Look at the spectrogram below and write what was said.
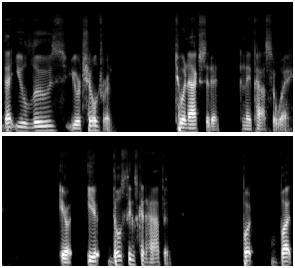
that you lose your children to an accident and they pass away. You know, you those things can happen. But but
